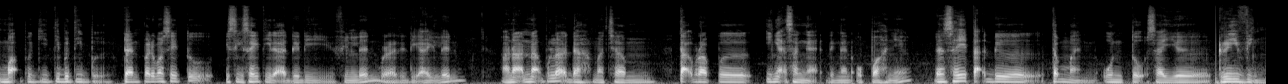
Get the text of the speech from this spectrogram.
mak pergi tiba-tiba. Dan pada masa itu, isteri saya tidak ada di Finland, berada di Ireland. Anak-anak pula dah macam tak berapa ingat sangat dengan opahnya dan saya tak ada teman untuk saya grieving.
